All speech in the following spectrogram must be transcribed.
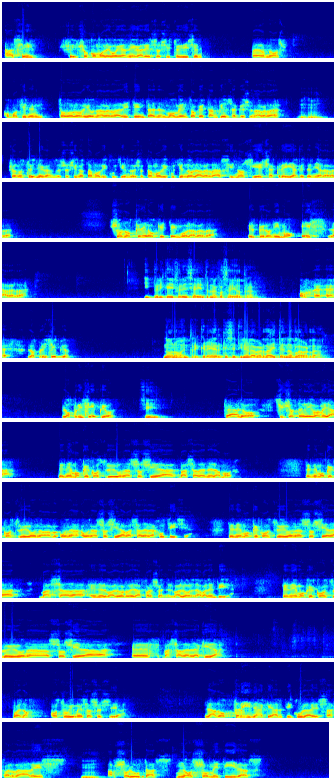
Ah, sí, sí, yo cómo le voy a negar eso si estoy diciendo vernos, como tienen todos los días una verdad distinta, en el momento que están piensan que es una verdad. Yo no estoy negando eso, si no estamos discutiendo eso, estamos discutiendo la verdad, sino si ella creía que tenía la verdad. Yo no creo que tengo la verdad. El peronismo es la verdad. ¿Y pero qué diferencia hay entre una cosa y otra? Los principios. No, no, entre creer que se tiene la verdad y tener la verdad. Los principios. ¿Sí? Claro. Si yo te digo, mira, tenemos que construir una sociedad basada en el amor. Tenemos que construir una, una, una sociedad basada en la justicia. Tenemos que construir una sociedad basada en el valor de las personas, el valor, la valentía. Tenemos que construir una sociedad eh, basada en la equidad. Bueno, construimos esa sociedad. La doctrina que articula esas verdades mm. absolutas, no sometidas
